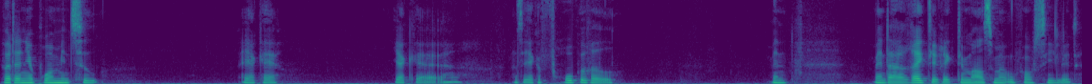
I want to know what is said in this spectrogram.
hvordan jeg bruger min tid. Jeg kan, jeg kan, altså jeg kan forberede. Men, men der er rigtig, rigtig meget, som er uforudsigeligt.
